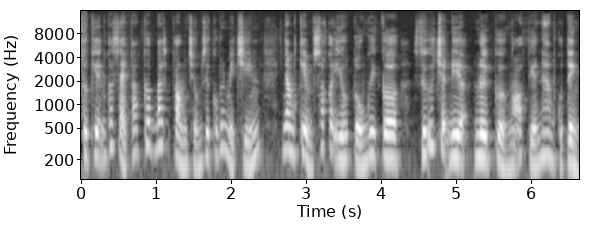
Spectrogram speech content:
thực hiện các giải pháp cấp bách phòng chống dịch COVID-19 nhằm kiểm soát các yếu tố nguy cơ, giữ trận địa nơi cửa ngõ phía nam của tỉnh.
